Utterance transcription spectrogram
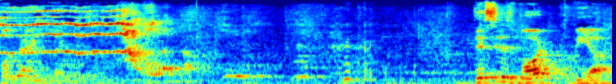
both hands like this. This is what we are.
